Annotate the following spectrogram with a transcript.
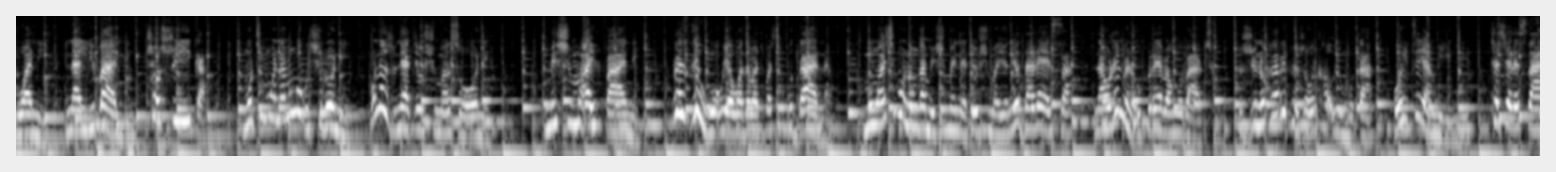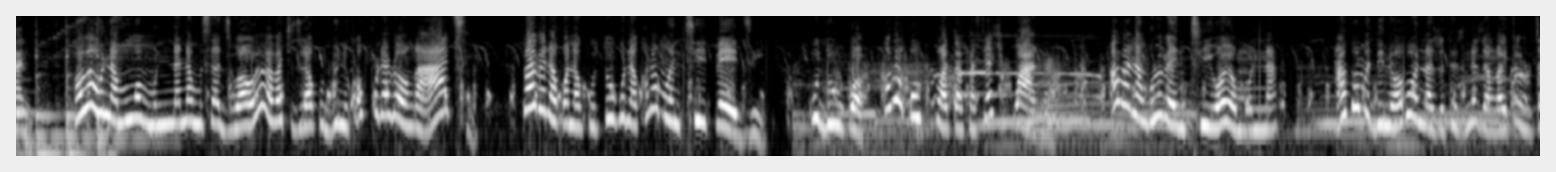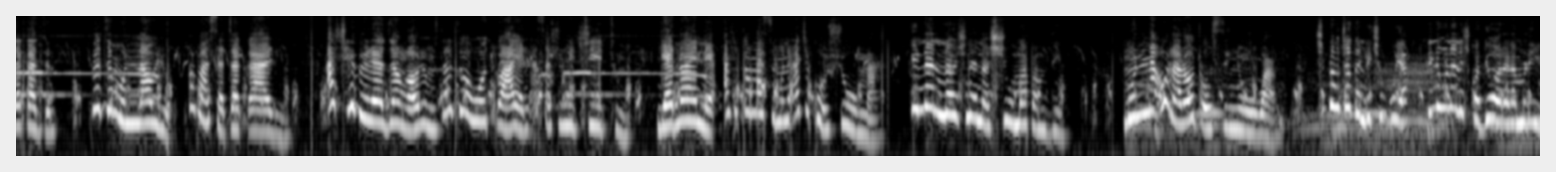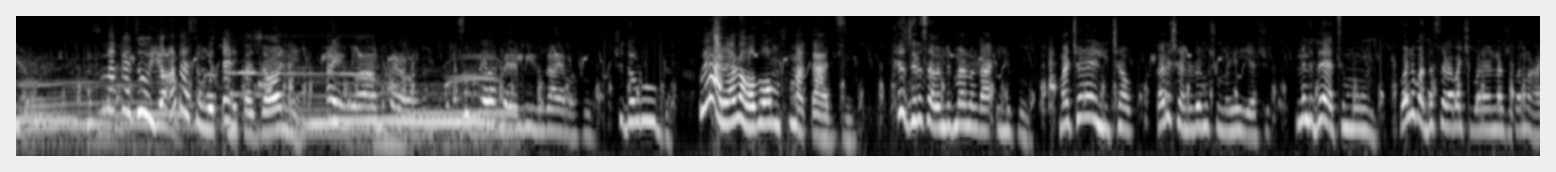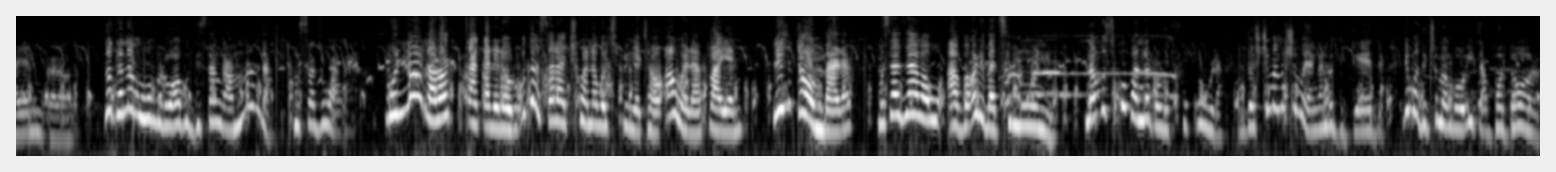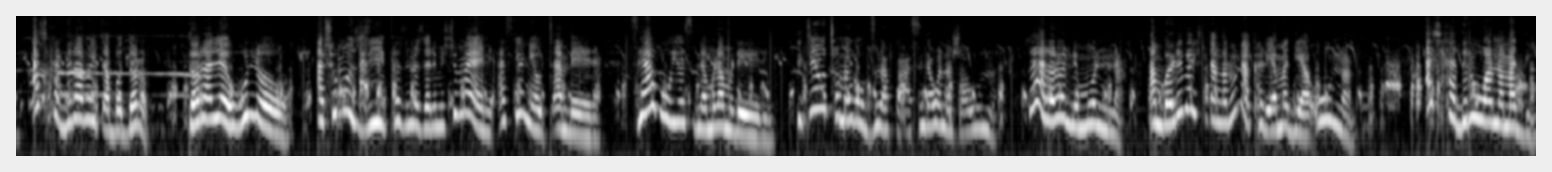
1 nalivali chosvika muti mumwe namumwe vuchironi una zvine yatioshuma zvone mishumo aifani fedzi humwe uyawana vatu vachikudhana mumwe achivona unga mishumo ine yatioshuma yone yodhalesa naulemera upiraya vamwe vatu zvino karipezvauri kha uyu muta hoitiya mini techeresani hova una mumwe munna namusadzi wavo vava vachidzura kudhuni kofulelonga hatsi vave nakwana kutuku nakholomontii fedzi kuduko kobe ko pota fase ya xikwara a va na nguluve nthiwo yo munna hapo mudini wa vona zwithe zwine zwa nga ita rutakadzi fetsi munna uyu a va satakali a xivilebya ngauri musatsi wo wo twayani a sa xumi xithu ngheno ene a xi tomasimuni a xi khou xuma ine nna xine na xuma apa mudini munna u rhala wo tou sinyuwa xipengu xote ndi xi vuya ndi ni wona ni xi kodiorela mulilo mufumakadzi uyo amasongo tarifa zvone aiwa mukara vanga amasongoreva pere mbiri ngaaya mafungo chidoruga uye arara hwavo wamufumakadzi kezvirisavembimanonga ilipungo machoro ili chavo ngarishandire mishumo iyi yasho ne ndidhoyatsi munhu vane vadosera vachivonana nazvo pano hayani mukaravanga nodhana muhumburo wavudisa ngamanda musadzi wanga munorara utakalela uri udosara achiwana wechipinga chavo awela payani lichitombala musadzi ava u abva uri vatsimuni namusi kupa ndatolufukula ndido shuma mishumo yanga ndodigedha ndimbodithuma ngouita bhodhoro asikhandira roita bhodhoro dhora lehuno athomo zvipfa zvino zvari mishumo yani asi yoni yautambera dziyavuyo sina mulamureri nditee uthoma ngaudzura pasi ndawana zvaunwa vaararo nemunna amboriva chitanga nonakhale ya madhi ya unwa achikhadiri uwanwa madhi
